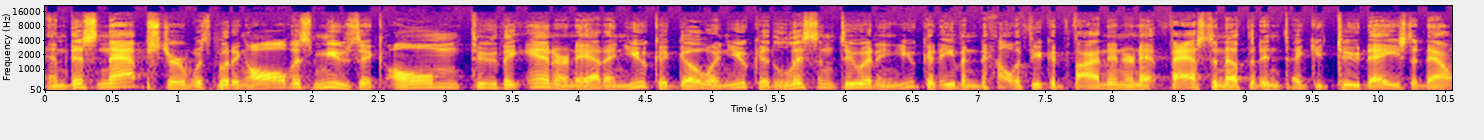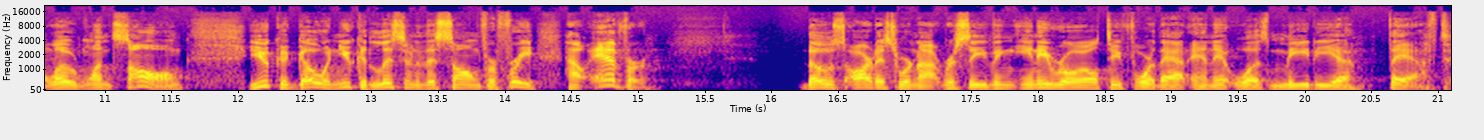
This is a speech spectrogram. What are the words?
And this Napster was putting all this music onto the internet, and you could go and you could listen to it, and you could even download, if you could find internet fast enough that didn't take you two days to download one song, you could go and you could listen to this song for free. However, those artists were not receiving any royalty for that, and it was media theft,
